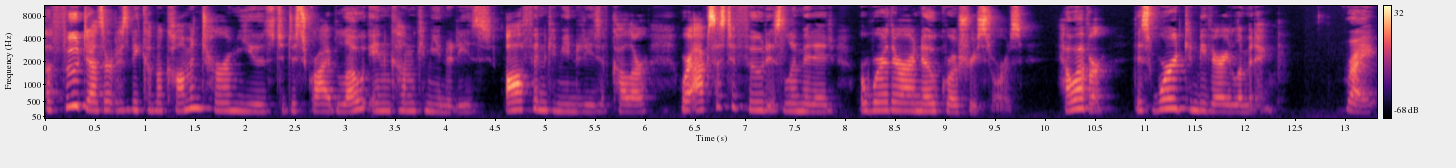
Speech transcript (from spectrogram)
a food desert has become a common term used to describe low income communities, often communities of color, where access to food is limited or where there are no grocery stores. However, this word can be very limiting. Right.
